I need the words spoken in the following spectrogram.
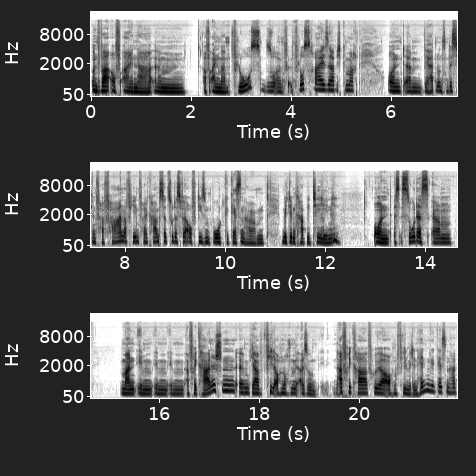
und war auf einer ähm, auf einem Floß, so eine Flussreise habe ich gemacht. Und ähm, wir hatten uns ein bisschen verfahren. Auf jeden Fall kam es dazu, dass wir auf diesem Boot gegessen haben mit dem Kapitän. Und es ist so, dass ähm, man im, im, im Afrikanischen ähm, ja viel auch noch, also in Afrika früher auch noch viel mit den Händen gegessen hat.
